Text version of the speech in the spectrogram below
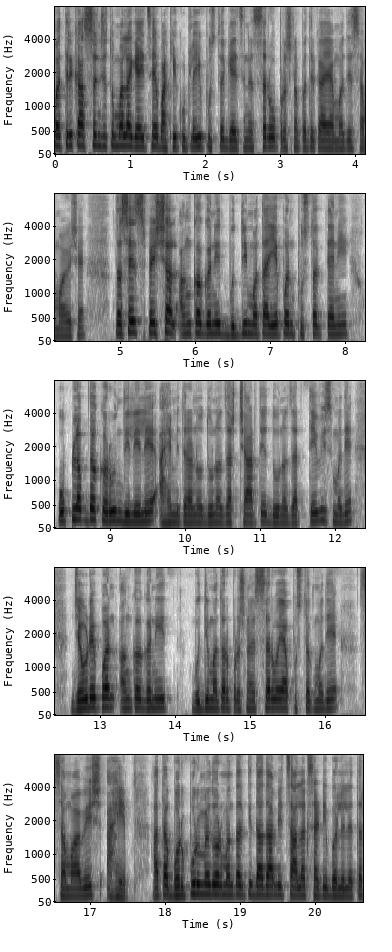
पत्रिका संच तुम्हाला घ्यायचं आहे बाकी कुठलंही पुस्तक घ्यायचं नाही सर्व प्रश्नपत्रिका यामध्ये समावेश आहे. तसेच स्पेशल अंकगणित बुद्धिमत्ता हे पण पुस्तक त्यांनी उपलब्ध करून दिलेले आहे मित्रांनो दोन हजार चार ते दोन हजार तेवीसमध्ये जेवढे पण अंकगणित बुद्धिमत्तावर प्रश्न आहे सर्व या पुस्तकमध्ये समावेश आहे. आता भरपूर उमेदवार म्हणतात की दादा आम्ही चालकसाठी भरलेलं आहे. तर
